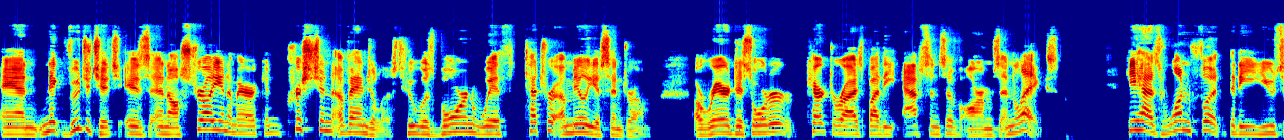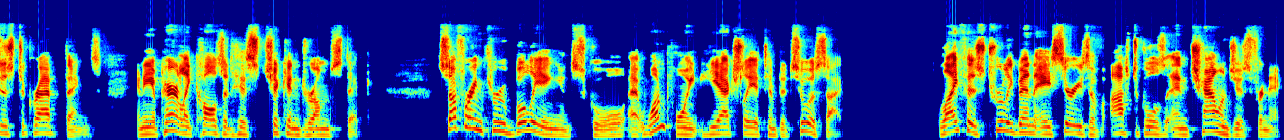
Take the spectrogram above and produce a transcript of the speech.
And Nick Vujicic is an Australian American Christian evangelist who was born with tetra amelia syndrome, a rare disorder characterized by the absence of arms and legs. He has one foot that he uses to grab things, and he apparently calls it his chicken drumstick. Suffering through bullying in school, at one point he actually attempted suicide. Life has truly been a series of obstacles and challenges for Nick.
